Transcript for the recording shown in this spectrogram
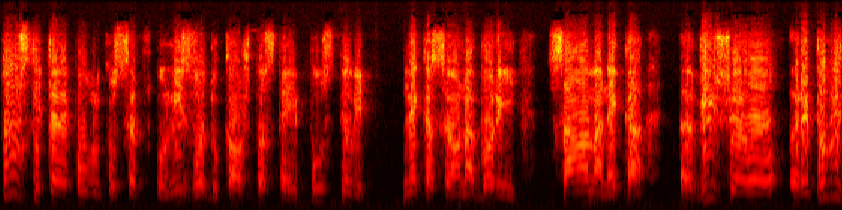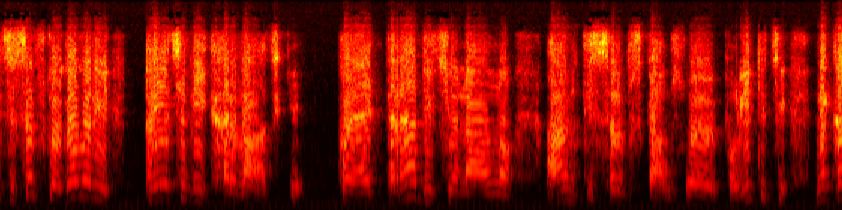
pustite Republiku Srpsku nizvodu kao što ste je pustili, neka se ona bori sama, neka e, više o Republici Srpskoj govori predsjednik Hrvatske, koja je tradicionalno antisrpska u svojoj politici, neka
